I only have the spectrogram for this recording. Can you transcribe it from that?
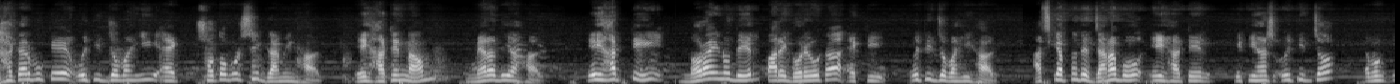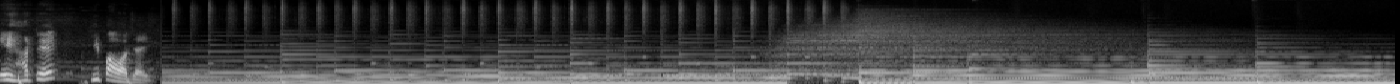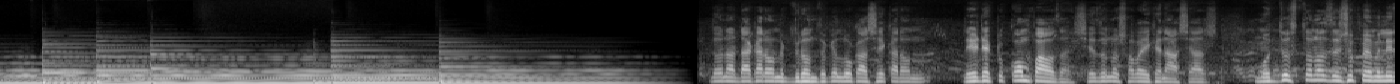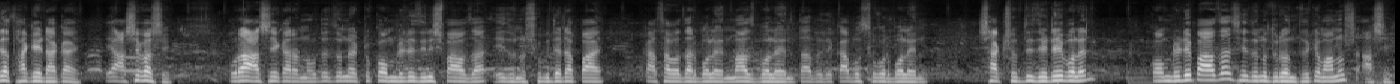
ঢাকার বুকে ঐতিহ্যবাহী এক শতবর্ষী গ্রামীণ হাট। এই হাটের নাম মেরাদিয়া হাট। এই হাটটি নরাই নদের পারে গড়ে ওঠা একটি ঐতিহ্যবাহী হাট। আজকে আপনাদের জানাব এই হাটের ইতিহাস ঐতিহ্য এবং এই হাটে কি পাওয়া যায়। আর ঢাকার অনেক দূরান্তকে লোক আসে, কারণ রেট একটু কম পাওয়া যায়, সেজন্য সবাই এখানে আসে। আর মধ্যস্থন যেসব ফ্যামিলিরা থাকে ঢাকায়, এই আশেপাশে, ওরা আসে কারণ ওদের জন্য একটু কম রেটে জিনিস পাওয়া যায়, এই জন্য সুবিধাটা পায়। কাঁচা বাজার বলেন, মাছ বলেন, তারপরে কাপড় চোপড় বলেন, শাকসবজি যেটাই বলেন, কম রেটে পাওয়া যায় সেই জন্য দূরান্ত থেকে মানুষ আসে।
